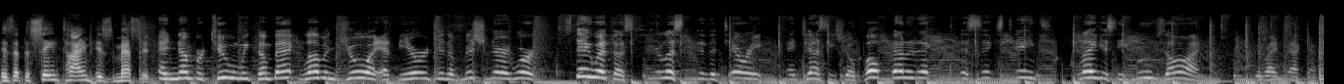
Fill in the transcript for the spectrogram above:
is at the same time his message. And number two, when we come back, love and joy at the origin of missionary work. Stay with us. You're listening to the Terry and Jesse Show. Pope Benedict XVI's legacy moves on. Be right back after.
